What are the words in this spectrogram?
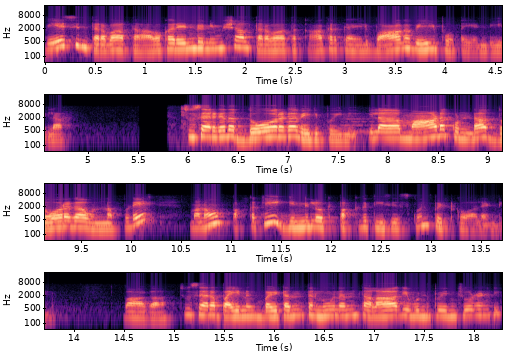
వేసిన తర్వాత ఒక రెండు నిమిషాల తర్వాత కాకరకాయలు బాగా వేగిపోతాయండి ఇలా. చూశారు కదా దోరగా వేగిపోయినాయి. ఇలా మాడకుండా దోరగా ఉన్నప్పుడే మనం పక్కకి గిన్నెలోకి పక్కకి తీసేసుకొని పెట్టుకోవాలండి. బాగా. చూసారా పైన బయటంతా నూనె అంతా అలాగే ఉండిపోయింది చూడండి.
